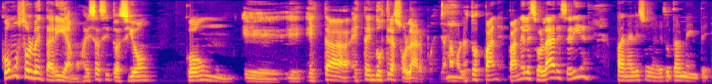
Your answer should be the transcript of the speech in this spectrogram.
¿Cómo solventaríamos esa situación con eh, eh, esta, esta industria solar? Pues llamámoslo, estos paneles solares serían. Paneles solares, totalmente.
